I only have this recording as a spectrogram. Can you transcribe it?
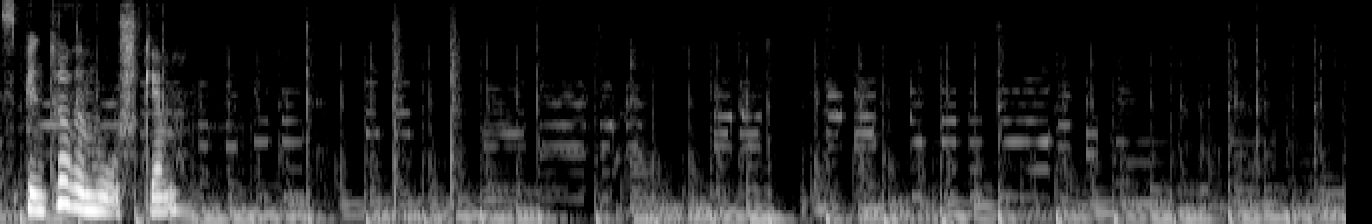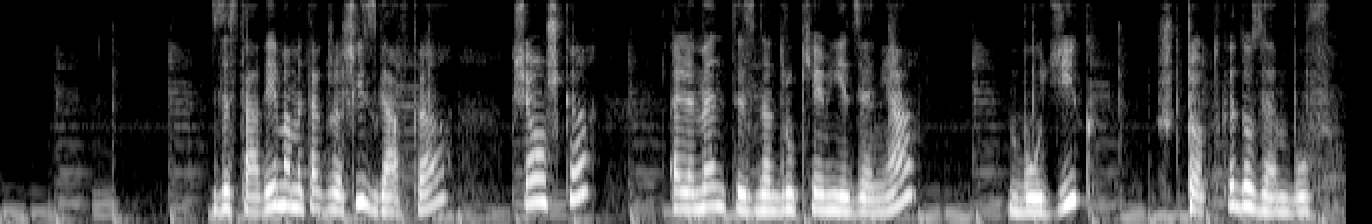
z piętrowym łóżkiem. W zestawie mamy także ślizgawkę, książkę, elementy z nadrukiem jedzenia, budzik, szczotkę do zębów.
